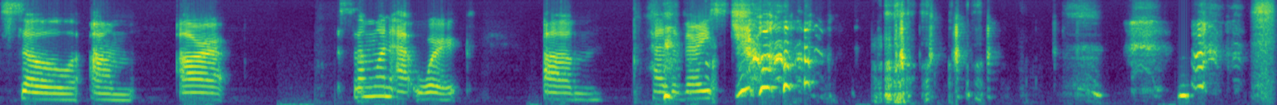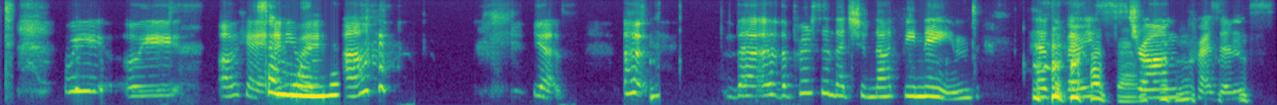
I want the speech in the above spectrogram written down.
So um, our someone at work um, has a very strong. we we okay. Someone. Anyway, um, yes, uh, the the person that should not be named has a very strong presence,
